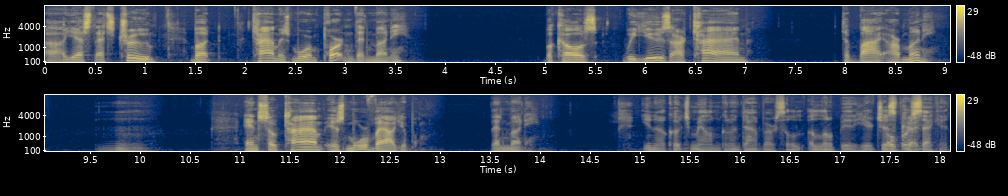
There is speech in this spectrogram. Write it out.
Uh, yes, that's true, but time is more important than money because we use our time to buy our money. And so time is more valuable than money. You know, Coach Mel, I'm going to diverse a, a little bit here just for a second.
